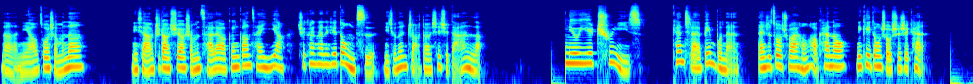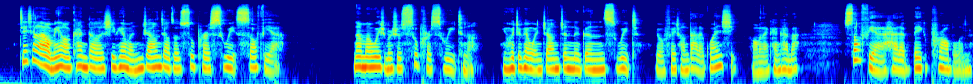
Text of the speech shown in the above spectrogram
那你要做什么呢？你想要知道需要什么材料，跟刚才一样，去看看那些动词，你就能找到些许答案了。New Year trees。看起来并不难，但是做出来很好看哦。你可以动手试试看。接下来我们要看到的是一篇文章，叫做《Super Sweet Sophia》。那么为什么是 Super Sweet 呢？因为这篇文章真的跟 Sweet 有非常大的关系。我们来看看吧。Sophia had a big problem.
